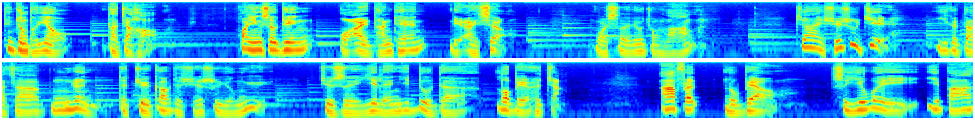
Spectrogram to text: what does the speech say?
听众朋友，大家好，欢迎收听《我爱谈天，你爱笑》，我是刘总郎。在学术界，一个大家公认的最高的学术荣誉，就是一年一度的诺贝尔奖。Alfred Nobel 是一位一八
